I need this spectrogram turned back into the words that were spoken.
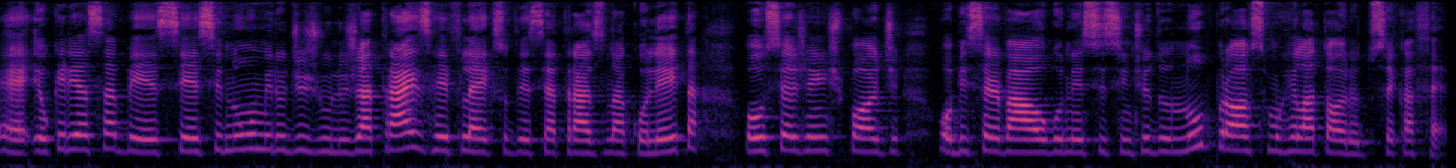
É, eu queria saber se esse número de julho já traz reflexo desse atraso na colheita ou se a gente pode observar algo nesse sentido no próximo relatório do Secafé.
